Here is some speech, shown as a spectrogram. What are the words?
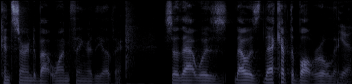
concerned about one thing or the other. So that was that was that kept the ball rolling. yeah,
